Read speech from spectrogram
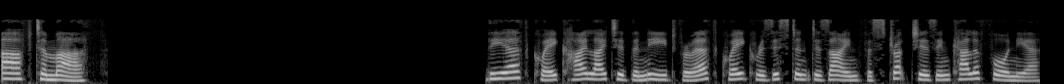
Aftermath The earthquake highlighted the need for earthquake-resistant design for structures in California.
